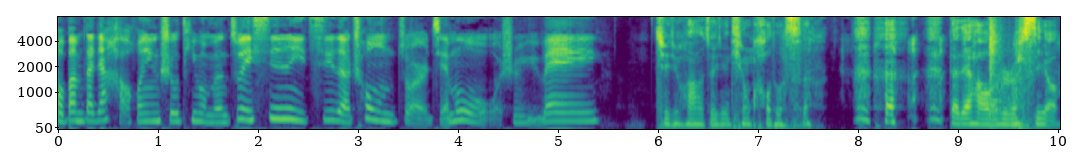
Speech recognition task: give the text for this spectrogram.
伙伴们，大家好，欢迎收听我们最新一期的冲嘴儿节目，我是雨薇。这句话我最近听过好多次。大家好，我是 Rocio。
